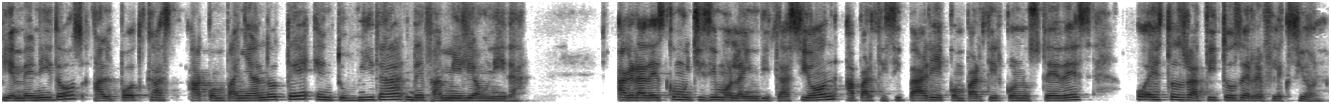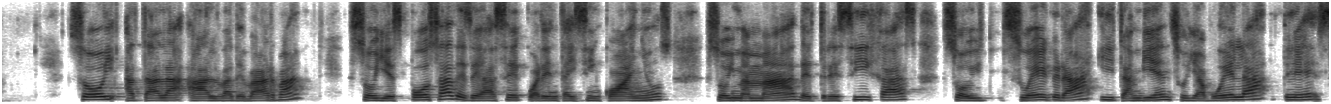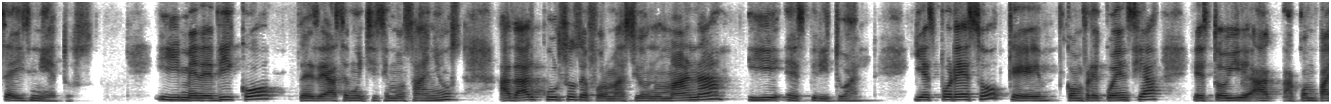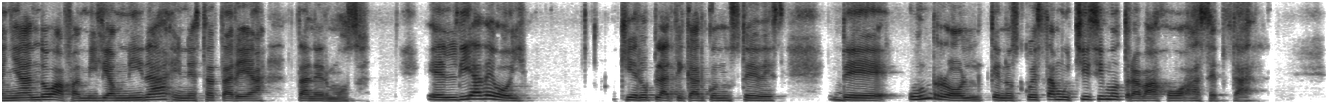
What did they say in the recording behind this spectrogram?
Bienvenidos al podcast Acompañándote en tu vida de familia unida. Agradezco muchísimo la invitación a participar y compartir con ustedes estos ratitos de reflexión. Soy Atala Alba de Barba, soy esposa desde hace 45 años, soy mamá de tres hijas, soy suegra y también soy abuela de seis nietos. Y me dedico desde hace muchísimos años a dar cursos de formación humana y espiritual. Y es por eso que con frecuencia estoy acompañando a Familia Unida en esta tarea tan hermosa. El día de hoy quiero platicar con ustedes de un rol que nos cuesta muchísimo trabajo aceptar.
